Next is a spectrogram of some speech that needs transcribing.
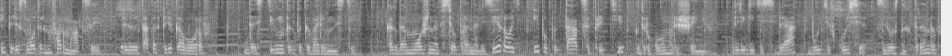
и пересмотр информации, результатов переговоров, достигнутых договоренностей, когда можно все проанализировать и попытаться прийти к другому решению. Берегите себя, будьте в курсе звездных трендов.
